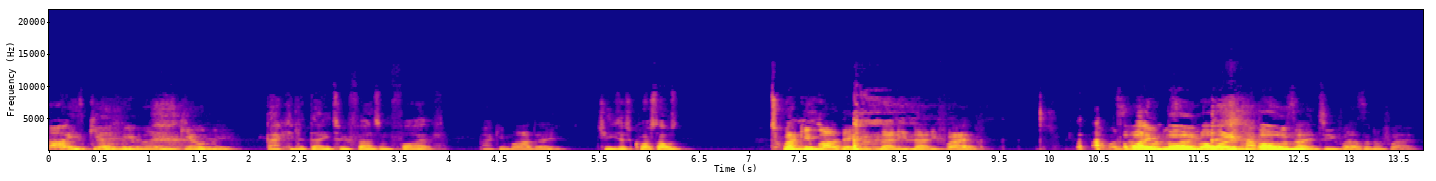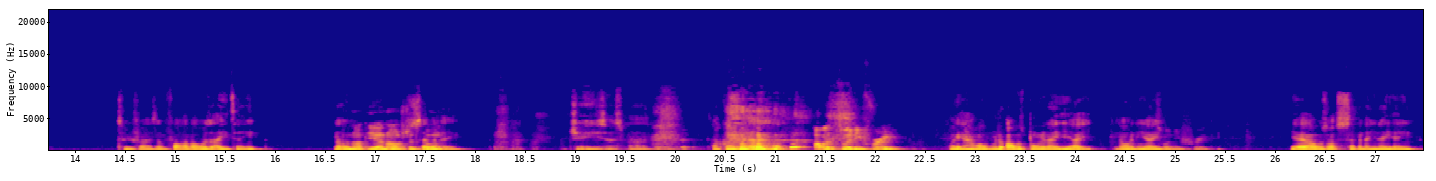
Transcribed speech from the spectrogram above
Oh, he's killed me, man. He's killed me. Back in the day, 2005. Back in my day. Jesus Christ, I was 20. Back in my day was 1995. How I wasn't even was born. I wasn't even How old was I in 2005? 2005, I was 18. No, No, yeah, no, I was just born. 17. Jesus, man. I can't even. I was 23. Wait, how old would I was born in 88, 98. 23. Yeah, I was like 17, 18.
